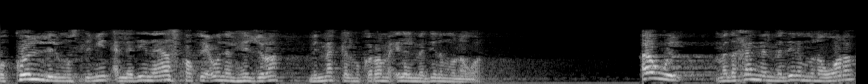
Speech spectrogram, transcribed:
وكل المسلمين الذين يستطيعون الهجرة من مكة المكرمة إلى المدينة المنورة. أول ما دخلنا المدينة المنورة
